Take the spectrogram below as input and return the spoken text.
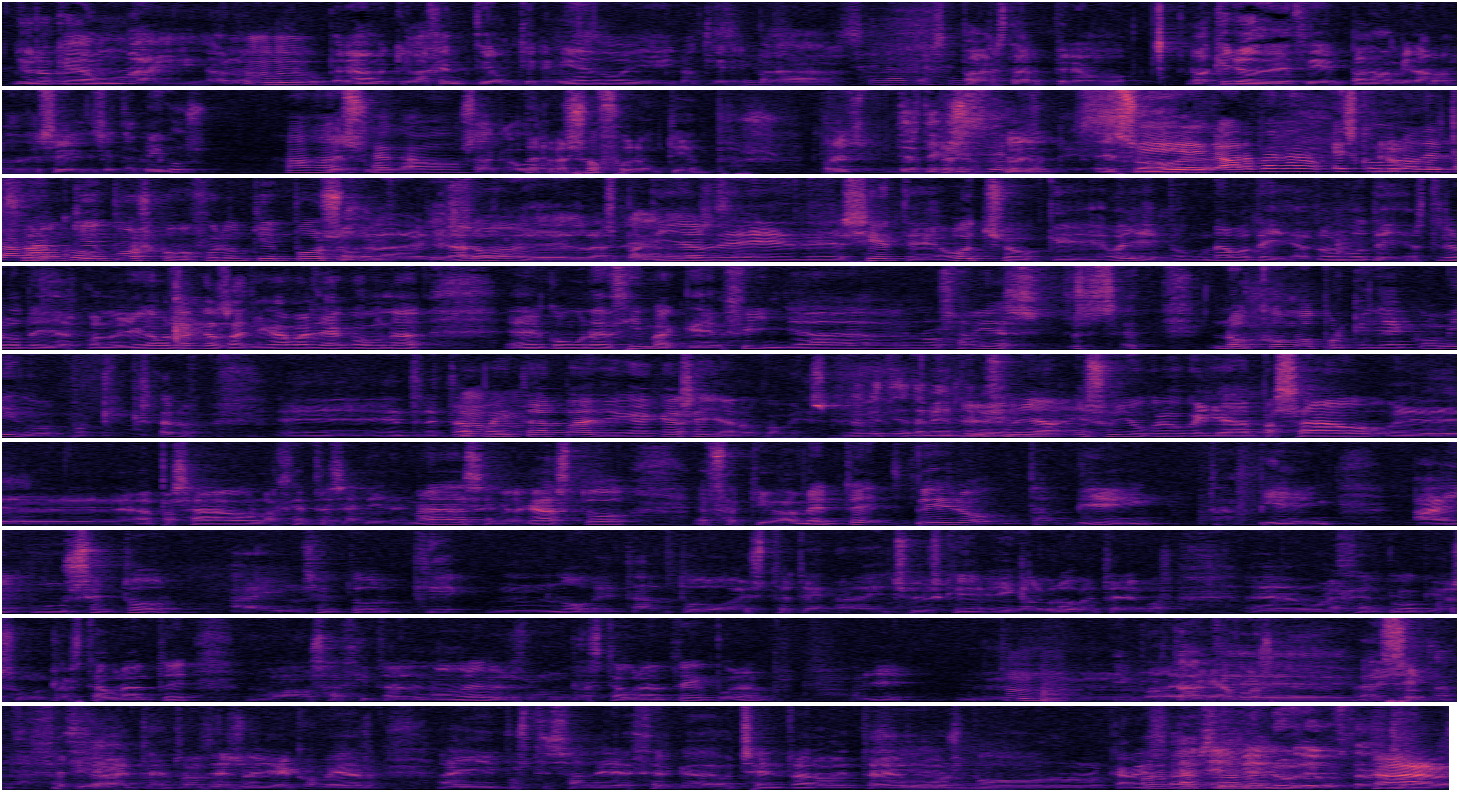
yo creo que aún hay, aún no hemos recuperado y que la gente aún tiene miedo y no tiene para, se nota, se para nota. gastar. Pero aquello de decir, paga a mí la ronda de 6, de 7 amigos, Ajá, eso se acabó. se acabó. Pero eso fueron tiempos. Por eso, desde que Sí. pues, eso Sí, ahora- ahora pagan, es como lo del tabaco. Fueron tiempos como fueron tiempos, Lo de- la- eso, claro, de- eh, las la- patillas sí. de 7, 8, que, oye, una botella, dos botellas, tres botellas. Cuando llegabas a casa, llegabas ya con una, eh, con una encima que, en fin, ya no sabías, no como porque ya he comido, porque, claro, eh, entre tapa y tapa, llegué a casa y ya no comes. Que también Pero eso, ya, eso yo creo que ya ha pasado, eh, ha pasado, la gente se mide más en el gasto, efectivamente, pero también, también hay un sector, hay un sector que no ve tanto este tema. De hecho, es que en el Grove tenemos eh, un ejemplo que es un restaurante, no vamos a citar el nombre, pero es un restaurante, bueno, pues, oye, mm, Importante, digamos, eh, sí, importante. efectivamente. Entonces, oye, comer allí pues te sale cerca de 80, 90 euros por cabeza. persona. El menú degustación. Claro,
